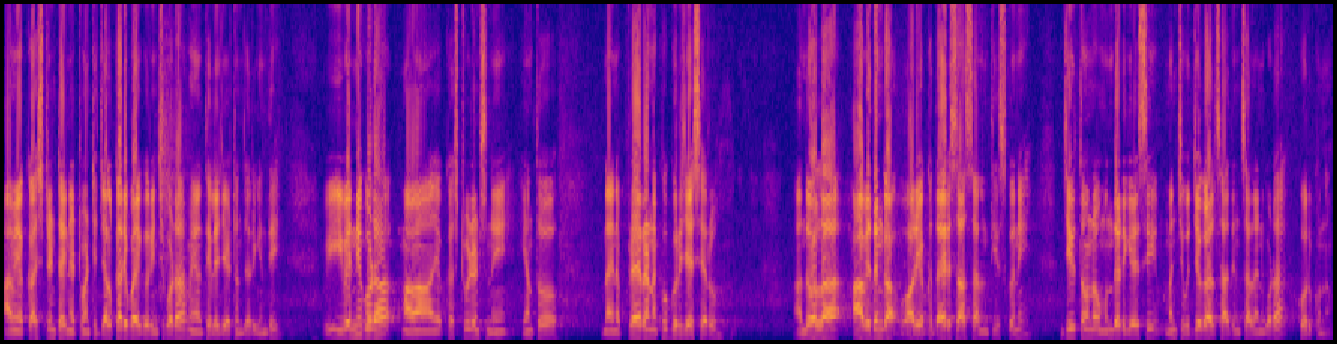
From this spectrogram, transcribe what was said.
ఆమె యొక్క అసిస్టెంట్ అయినటువంటి జల్కారిబాయి గురించి కూడా మేము తెలియజేయటం జరిగింది. ఇవన్నీ కూడా మా యొక్క స్టూడెంట్స్ని ఎంతో నాయన ప్రేరణకు గురి చేశారు. అందువల్ల ఆ విధంగా వారి యొక్క ధైర్య సాహసాలను తీసుకొని జీవితంలో ముందడిగేసి మంచి ఉద్యోగాలు సాధించాలని కూడా కోరుకున్నాం.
